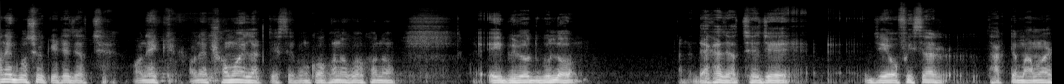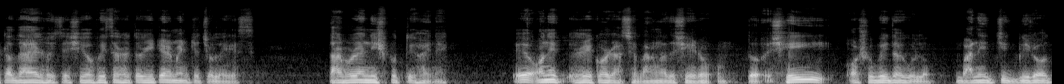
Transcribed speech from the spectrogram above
অনেক বছর কেটে যাচ্ছে। অনেক অনেক সময় লাগতেছে এবং কখনো কখনো এই বিরোধগুলো দেখা যাচ্ছে যে যে অফিসার থাকতে মামলাটা দায়ের হয়েছে, সেই অফিসার হয়তো রিটায়ারমেন্টে চলে গেছে। তারপরে নিষ্পত্তি হয় নাই। এ অনেক রেকর্ড আছে বাংলাদেশে এরকম। তো সেই অসুবিধাগুলো, বাণিজ্যিক বিরোধ,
